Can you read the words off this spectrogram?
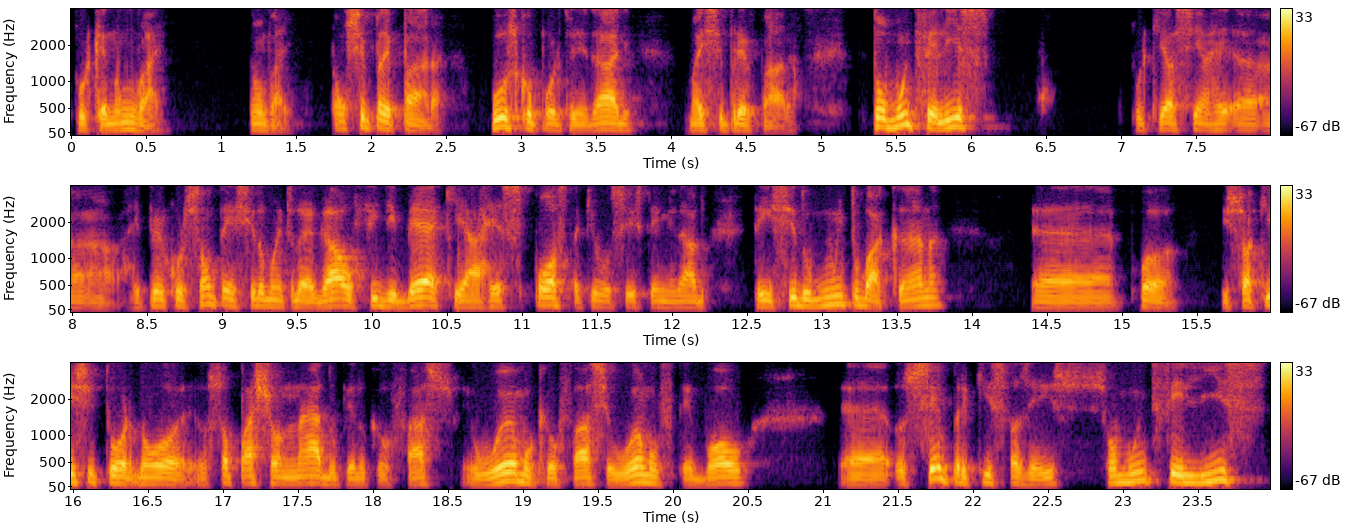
Porque não vai. Não vai. Então se prepara. Busca oportunidade, mas se prepara. Estou muito feliz porque assim a, a, repercussão tem sido muito legal, o feedback, a resposta que vocês têm me dado tem sido muito bacana. É, pô, isso aqui se tornou. Eu sou apaixonado pelo que eu faço, eu amo o que eu faço, eu amo futebol. É, eu sempre quis fazer isso, sou muito feliz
